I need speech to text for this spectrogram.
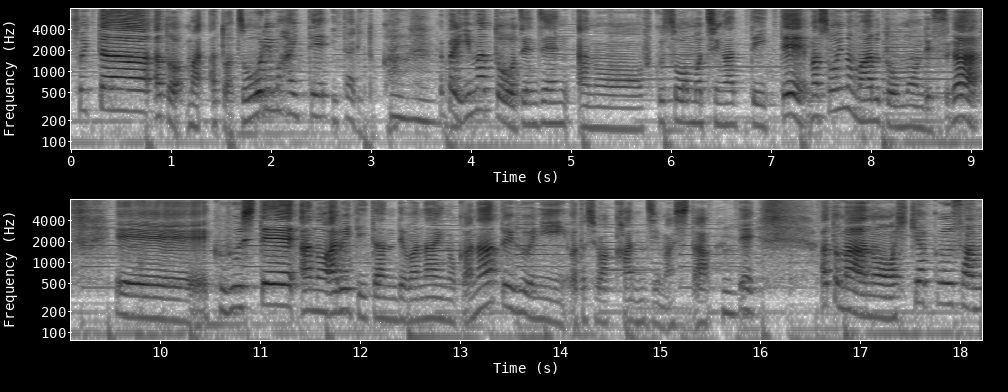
そういったあとは、まあ、あとは草履も履いていたりとか。やっぱり今と全然あの服装も違っていて、まあ、そういうのもあると思うんですが、えー工夫してあの歩いていたんではないのかなというふうに私は感じました。であとまああの飛脚さんっ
